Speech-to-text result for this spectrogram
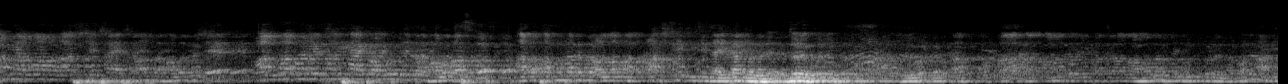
আমি আল্লাহ আমার আশকে ছায়া ছায়া আল্লাহ ভালোবাসে আল্লাহ আমাকে খালি একে অপরকে যারা ভালোবাসতো আল্লাহ তাআলা তাদের আল্লাহ আমার আশকে নিচে জায়গা করে দেবে জোরে বলুন জোরে বলুন আ- আ- আমাদের এই কাছে আল্লাহ আমাদের কবুল করে না বলেন আমি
